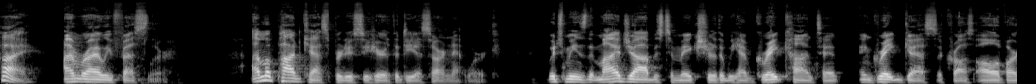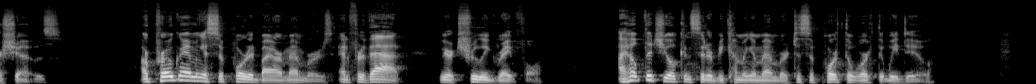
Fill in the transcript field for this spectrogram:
Hi, I'm Riley Fessler. I'm a podcast producer here at the DSR Network, which means that my job is to make sure that we have great content and great guests across all of our shows. Our programming is supported by our members, and for that, we are truly grateful. I hope that you'll consider becoming a member to support the work that we do.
